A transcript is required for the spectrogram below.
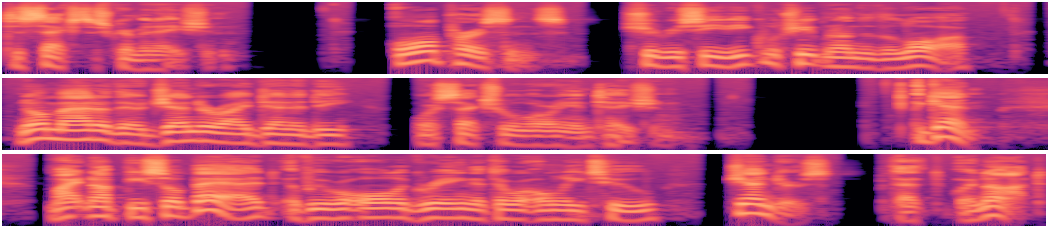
to sex discrimination. All persons should receive equal treatment under the law, no matter their gender identity or sexual orientation. Again, might not be so bad if we were all agreeing that there were only two genders, but that we're not.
